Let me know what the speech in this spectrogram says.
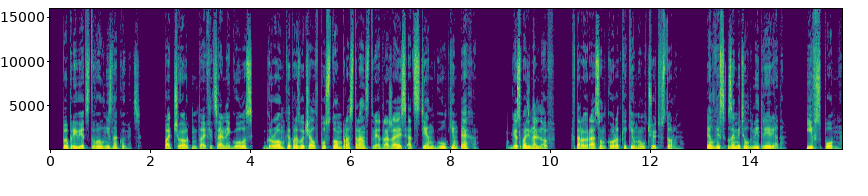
— поприветствовал незнакомец. Подчеркнуто официальный голос громко прозвучал в пустом пространстве, отражаясь от стен гулким эхом. «Господин Альнов». Второй раз он коротко кивнул чуть в сторону. Элвис заметил Дмитрия рядом и вспомнил,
